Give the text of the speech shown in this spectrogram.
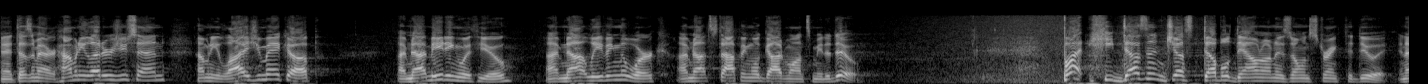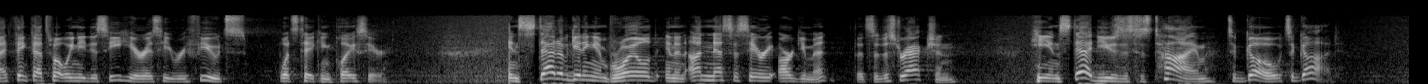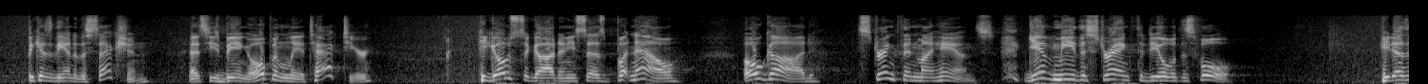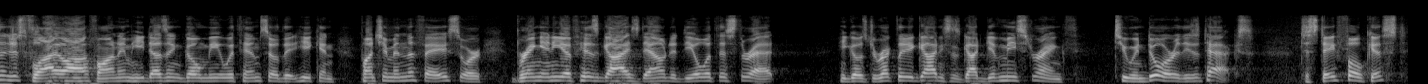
And it doesn't matter how many letters you send, how many lies you make up, I'm not meeting with you. I'm not leaving the work. I'm not stopping what God wants me to do. But he doesn't just double down on his own strength to do it. And I think that's what we need to see here is he refutes what's taking place here. Instead of getting embroiled in an unnecessary argument that's a distraction, he instead uses his time to go to God. Because at the end of the section, as he's being openly attacked here, he goes to God and he says, But now O God, strengthen my hands. Give me the strength to deal with this fool. He doesn't just fly off on him. He doesn't go meet with him so that he can punch him in the face or bring any of his guys down to deal with this threat. He goes directly to God and he says, God, give me strength to endure these attacks, to stay focused,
